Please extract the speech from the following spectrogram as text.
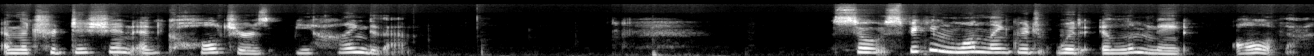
and the tradition and cultures behind them. So, speaking one language would eliminate all of that.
